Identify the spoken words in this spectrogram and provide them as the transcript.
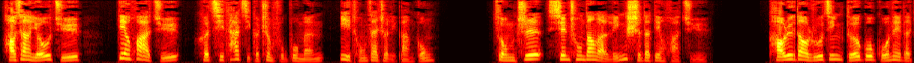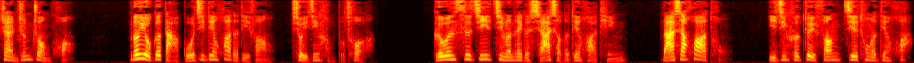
好像邮局、电话局和其他几个政府部门一同在这里办公。总之，先充当了临时的电话局。考虑到如今德国国内的战争状况，能有个打国际电话的地方就已经很不错了。格温斯基进了那个狭小的电话亭，拿下话筒。已经和对方接通了电话。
